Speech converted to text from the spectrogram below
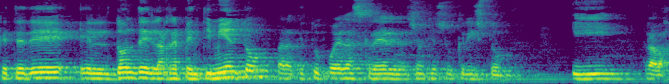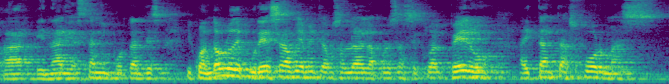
que te dé el don del arrepentimiento para que tú puedas creer en el Señor Jesucristo y trabajar en áreas tan importantes. Y cuando hablo de pureza, obviamente vamos a hablar de la pureza sexual, pero hay tantas formas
